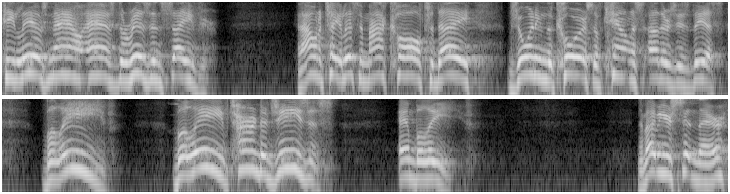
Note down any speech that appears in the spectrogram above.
He lives now as the risen Savior. And I want to tell you listen, my call today, joining the chorus of countless others, is this believe. Believe, turn to Jesus and believe. Now, maybe you're sitting there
